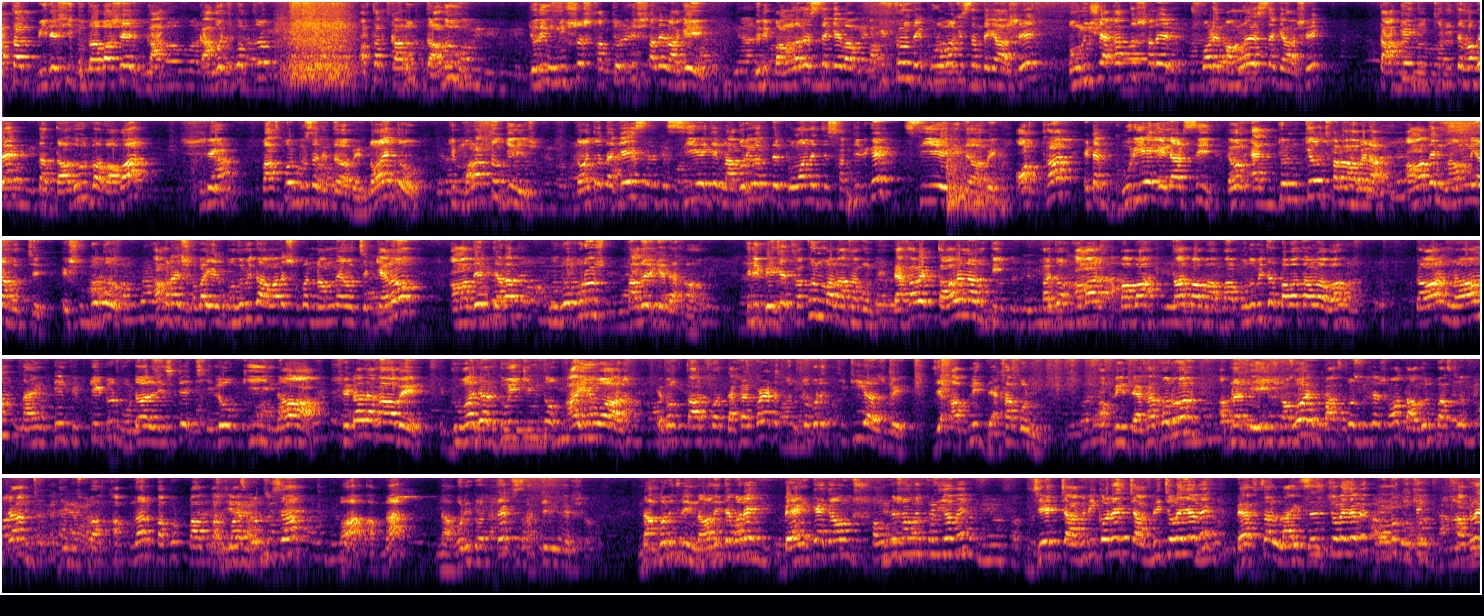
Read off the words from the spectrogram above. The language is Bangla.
অর্থাৎ বিদেশি দূতাবাসের কাগজপত্র, অর্থাৎ কারুর দাদু যদি উনিশশো সাতচল্লিশ সালের আগে যদি বাংলাদেশ থেকে বা পাকিস্তান থেকে, পূর্ব পাকিস্তান থেকে আসে বা উনিশশো একাত্তর সালের পরে বাংলাদেশ থেকে আসে, তাকে কি দিতে হবে? তার দাদুর বা বাবার সেই পাসপোর্ট ভিসা দিতে হবে। নয়তো কি মারাত্মক জিনিস, নয়তো তাকে সিএ যে নাগরিকত্বের প্রমাণের যে সার্টিফিকেট সিএ দিতে হবে। অর্থাৎ এটা ঘুরিয়ে এনআরসি এবং একজনকেও ছাড়া হবে না। আমাদের নাম নেওয়া হচ্ছে। এই সুব্রত, আমরা সবাই, মধুমিতা, আমাদের সবার নাম নেওয়া হচ্ছে। কেন? আমাদের যারা পূর্বপুরুষ, তাদেরকে দেখা হবে। তিনি বেঁচে থাকুন বা না থাকুন, দেখা হবে তার নামটি। হয়তো আমার বাবা, তার বাবা বা মধুমিতার বাবা, তার বাবা তার নাম নাইনটিন ফিফটি টুর ভোটার লিস্টে ছিল কি না? সেটা দেখা হবে। দু হাজার দুই কিন্তু আই ওয়াশ এবং তারপর দেখার পরে একটা ছোট করে চিঠি আসবে যে আপনি দেখা করুন। আপনি দেখা করুন, আপনার এই সহ পাসপোর্ট ভিসা সহ দাদুর পাসপোর্ট ভিসা আপনার পাসপোর্ট ভিসা বা আপনার নাগরিকত্বের সার্টিফিকেট সহ। না হলে যদি না দিতে পারে ব্যাংক অ্যাকাউন্ট সঙ্গে সঙ্গে ফ্রি যাবে যে চাকরি করে, চাকরি চলে যাবে, ব্যবসার লাইসেন্স চলে যাবে, কোনো কিছু থাকলে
